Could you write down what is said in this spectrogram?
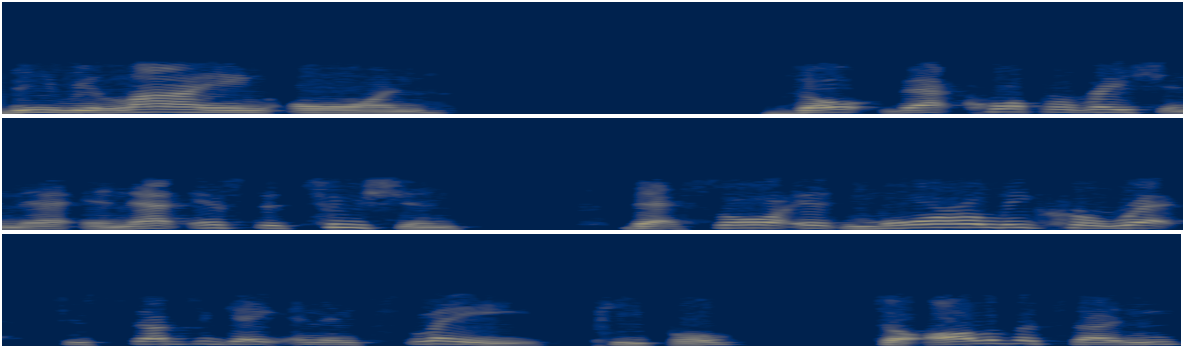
be relying on that corporation that and that institution that saw it morally correct to subjugate and enslave people to all of a sudden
